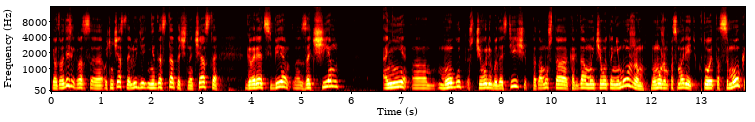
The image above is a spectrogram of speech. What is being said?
И вот, вот здесь как раз э, очень часто люди недостаточно часто говорят себе, э, зачем они э, могут чего-либо достичь, потому что когда мы чего-то не можем, мы можем посмотреть, кто это смог,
